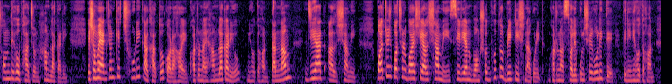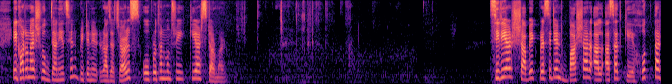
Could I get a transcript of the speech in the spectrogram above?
সন্দেহভাজন হামলাকারী। এ সময় একজনকে ছুরিকাঘাতও করা হয়। ঘটনায় হামলাকারীও নিহত হন। তার নাম জিহাদ আল শামি পঁয়ত্রিশ বছর বয়সী আল শামি সিরিয়ান বংশোদ্ভূত ব্রিটিশ নাগরিক। ঘটনাস্থলে পুলিশের গুলিতে তিনি নিহত হন। এই ঘটনায় শোক জানিয়েছেন ব্রিটেনের রাজা চার্লস ও প্রধানমন্ত্রী কিয়ার স্টারমার। সিরিয়ার সাবেক প্রেসিডেন্ট বাশার আল আসাদকে হত্যার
